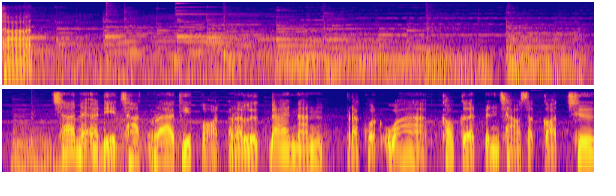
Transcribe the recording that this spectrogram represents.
ชาติชาติในอดีตชาติแรกที่ฟอร์ดระลึกได้นั้น ปรากฏว่าเขาเกิดเป็นชาวสกอตชื่อ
